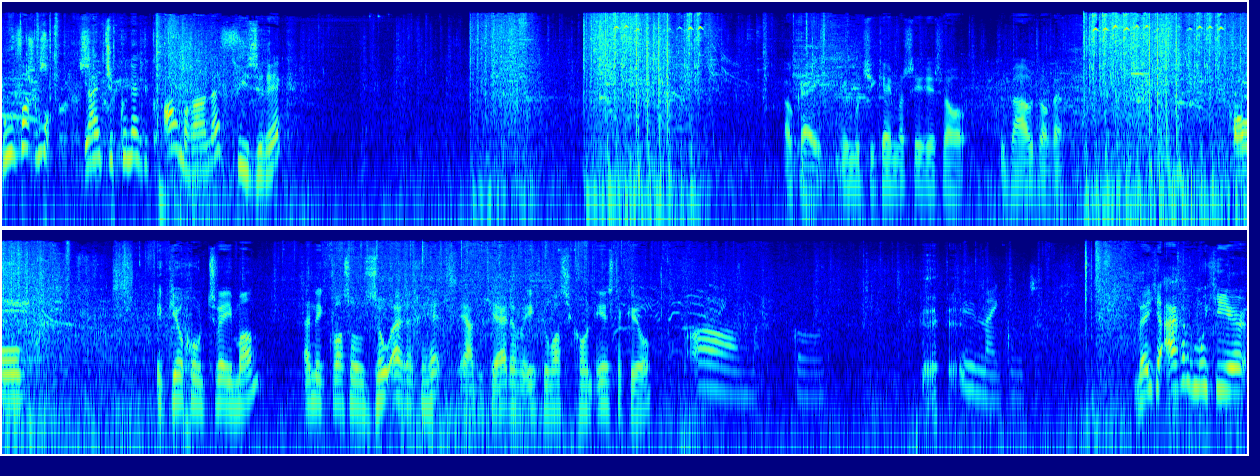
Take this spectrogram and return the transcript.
Hoe vaak mo... Ja, je connect ook allemaal aan, hè, viezerik? Oké, nu moet je game maar serieus wel... überhaupt wel weg. Oh... Ik kill gewoon twee man. En ik was al zo erg gehit. Ja, die derde, ik- toen was ik gewoon insta kill. Oh my god. U mijn god. Weet je, eigenlijk moet je hier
